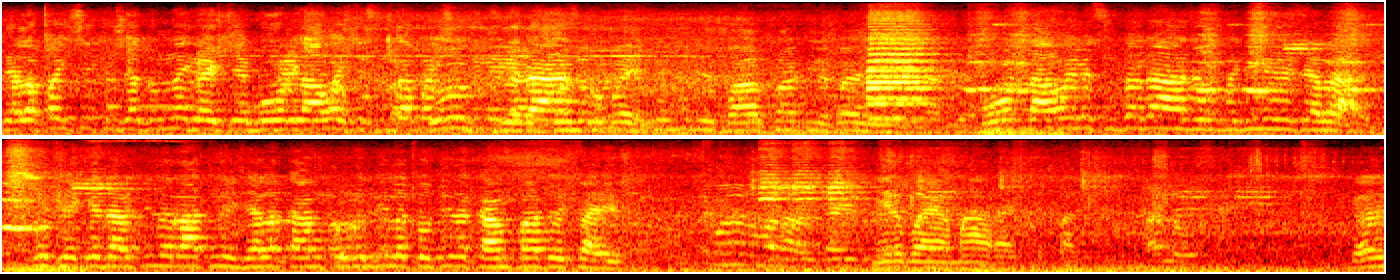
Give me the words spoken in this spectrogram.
त्याला पैसे खिशातून नाही घ्यायचे. बोर्ड लावायचे सुद्धा पैसे दिले दहा हजार रुपये. बोर्ड लावायला सुद्धा दहा हजार रुपये दिले त्याला. तो ठेकेदार तिथं राहत नाही ज्याला काम करून दिलं तो तिथं काम पाहतोय साहेब. निर्भया महाराष्ट्र काय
